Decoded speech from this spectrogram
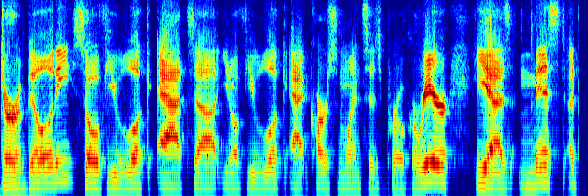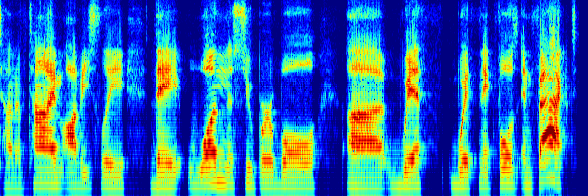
durability. So if you look at uh, you know if you look at Carson Wentz's pro career, he has missed a ton of time. Obviously, they won the Super Bowl uh, with with Nick Foles. In fact,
